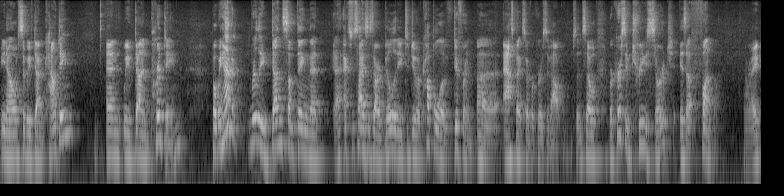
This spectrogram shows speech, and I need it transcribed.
you know, so we've done counting and we've done printing, but we haven't really done something that exercises our ability to do a couple of different uh, aspects of recursive algorithms. And so recursive tree search is a fun one. All right,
